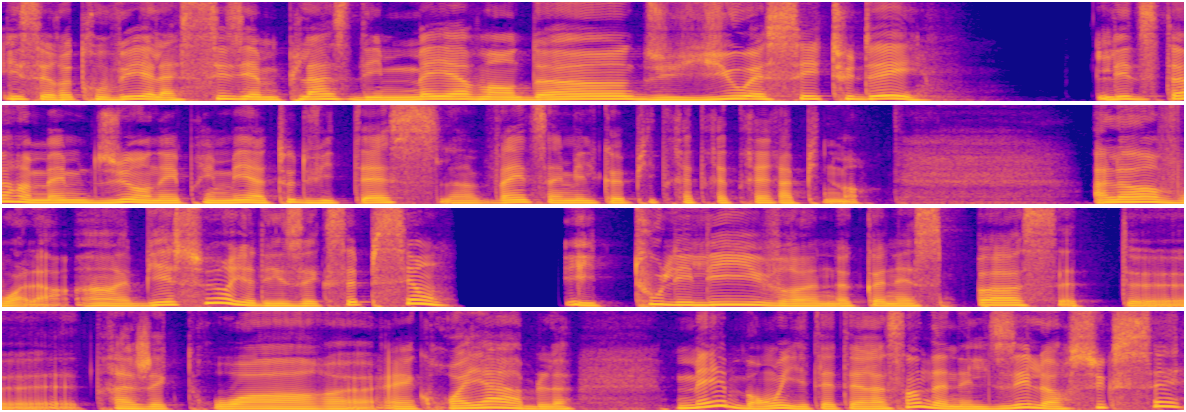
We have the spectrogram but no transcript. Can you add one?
Il s'est retrouvé à la sixième place des meilleurs vendeurs du USA Today. L'éditeur a même dû en imprimer à toute vitesse, 25 000 copies très, très, très rapidement. Alors voilà, hein. bien sûr, il y a des exceptions. Et tous les livres ne connaissent pas cette euh, trajectoire euh, incroyable. Mais bon, il est intéressant d'analyser leur succès.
